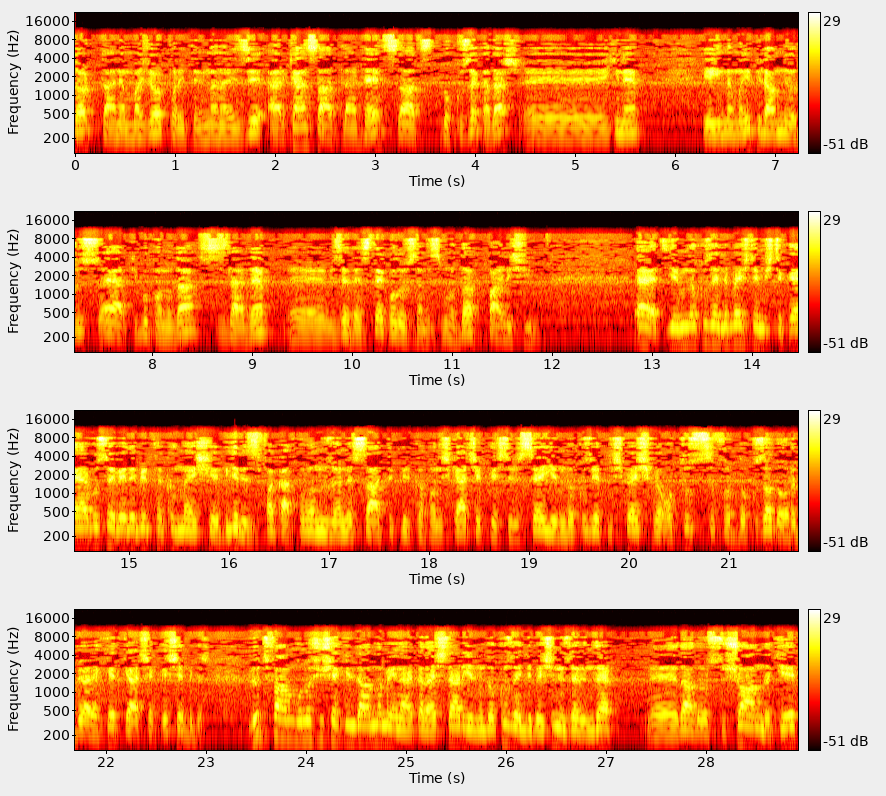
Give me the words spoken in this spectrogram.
4 tane major paritenin analizi erken saatlerde saat 9'a kadar e, yine yayınlamayı planlıyoruz. Eğer ki bu konuda sizler de e, bize destek olursanız bunu da paylaşayım. Evet 29.55 demiştik eğer bu seviyede bir takılma yaşayabiliriz fakat buranın üzerinde saatlik bir kapanış gerçekleştirirse 29.75 ve 30.09'a doğru bir hareket gerçekleşebilir. Lütfen bunu şu şekilde anlamayın arkadaşlar 29.55'in üzerinde e, daha doğrusu şu andaki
